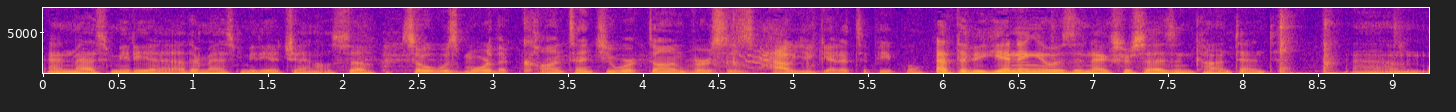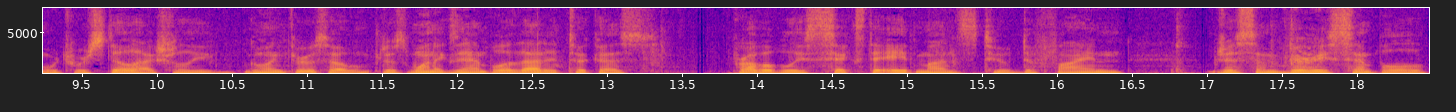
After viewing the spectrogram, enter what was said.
and mass media, other mass media channels. So So it was more the content you worked on versus how you get it to people. at the beginning, it was an exercise in content, um, which we're still actually going through. So just one example of that, it took us probably six to eight months to define just some very simple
